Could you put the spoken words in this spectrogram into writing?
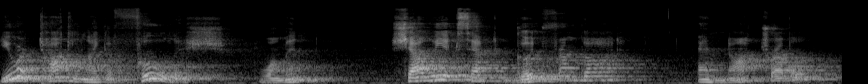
You are talking like a foolish woman. Shall we accept good from God and not trouble?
